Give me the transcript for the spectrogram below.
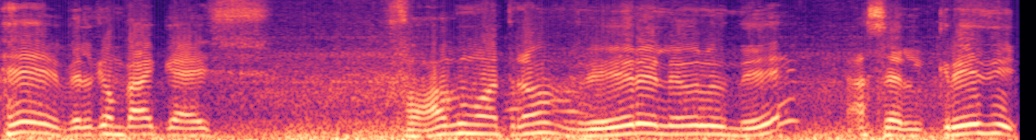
Hey welcome back guys fog మాత్రం వేరే లెవెల్ ఉంది. అసలు క్రేజీ.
